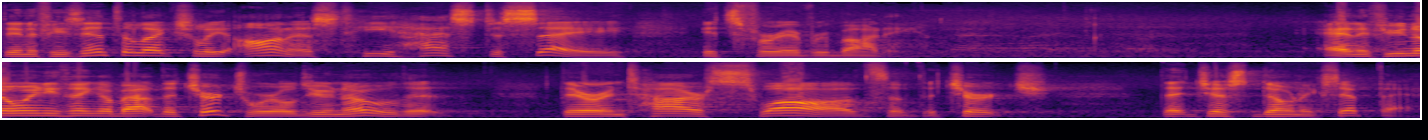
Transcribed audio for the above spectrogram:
then if he's intellectually honest, he has to say it's for everybody. And if you know anything about the church world, you know that there are entire swaths of the church that just don't accept that.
